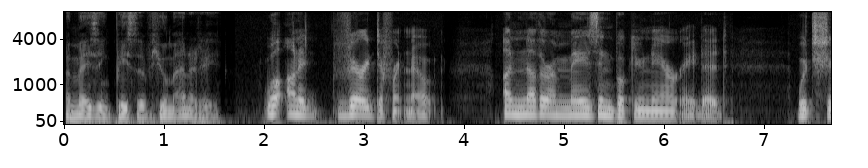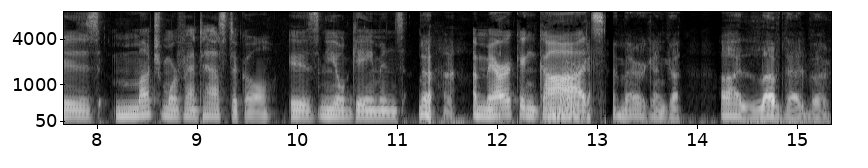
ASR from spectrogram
amazing piece of humanity. Well, on a very different note, another amazing book you narrated, which is much more fantastical, is Neil Gaiman's American Gods. American, American God. I love that book.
